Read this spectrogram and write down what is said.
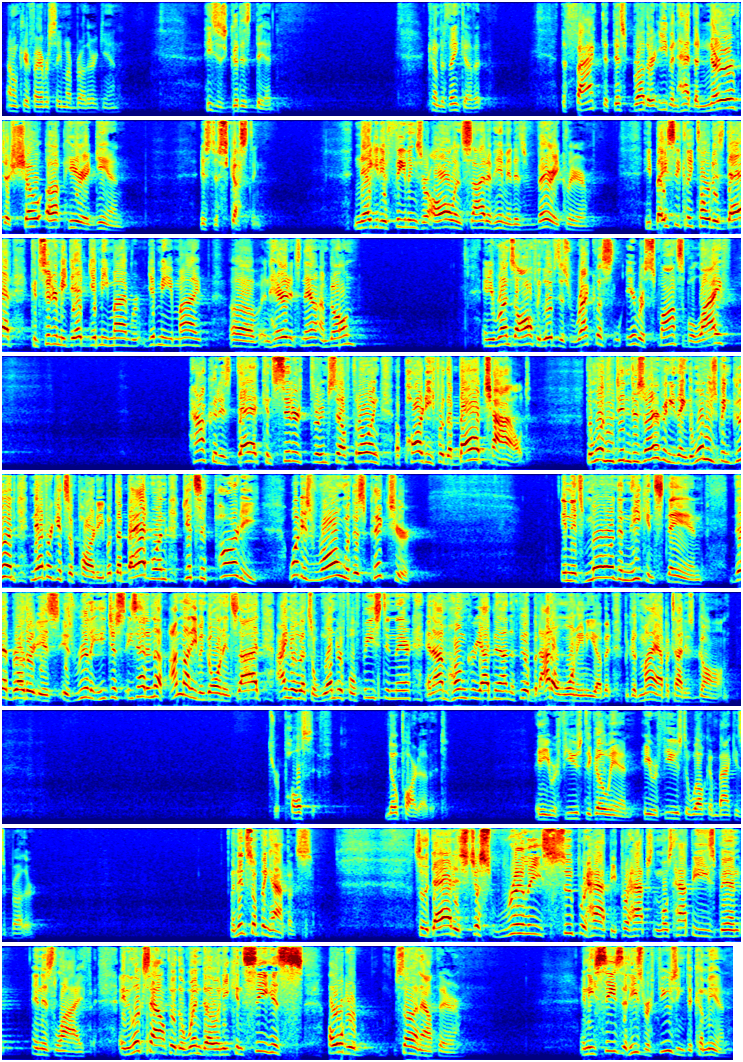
I don't care if I ever see my brother again. He's as good as dead. Come to think of it, the fact that this brother even had the nerve to show up here again is disgusting. Negative feelings are all inside of him. It is very clear. He basically told his dad, "Consider me dead. Give me my give me my uh, inheritance now. I'm gone." And he runs off. He lives this reckless, irresponsible life. How could his dad consider himself throwing a party for the bad child? The one who didn't deserve anything, the one who's been good, never gets a party, but the bad one gets a party. What is wrong with this picture? And it's more than he can stand. That brother is, is really, he just, he's had enough. I'm not even going inside. I know that's a wonderful feast in there, and I'm hungry. I've been out in the field, but I don't want any of it because my appetite is gone. It's repulsive. No part of it. And he refused to go in. He refused to welcome back his brother. And then something happens. So the dad is just really super happy, perhaps the most happy he's been in his life. And he looks out through the window and he can see his older son out there. And he sees that he's refusing to come in.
